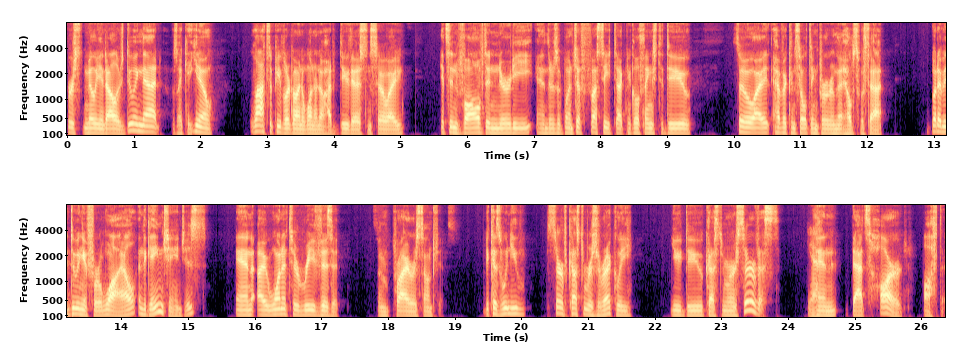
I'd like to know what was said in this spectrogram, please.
first million dollars doing that, I was like, you know, lots of people are going to want to know how to do this. And so I, it's involved in nerdy and there's a bunch of fussy technical things to do. So I have a consulting program that helps with that. But I've been doing it for a while and the game changes. And I wanted to revisit some prior assumptions. Because when you serve customers directly, you do customer service. Yeah. And that's hard often.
